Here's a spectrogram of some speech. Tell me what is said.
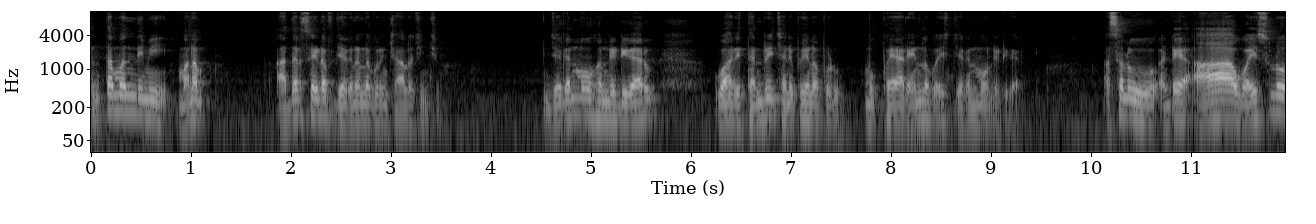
ఎంతమంది మీ మనం అదర్ సైడ్ ఆఫ్ జగనన్న గురించి ఆలోచించాం. జగన్మోహన్ రెడ్డి గారు వారి తండ్రి చనిపోయినప్పుడు ముప్పై ఆరేళ్ళ వయసు జగన్మోహన్ రెడ్డి గారి. అసలు అంటే ఆ వయసులో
